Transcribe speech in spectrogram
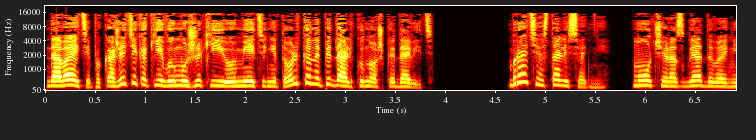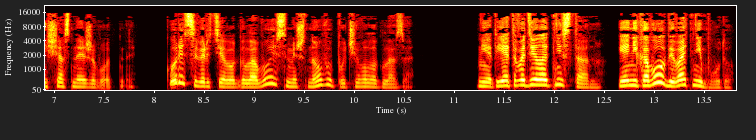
Давайте, покажите, какие вы мужики и умеете не только на педальку ножкой давить». Братья остались одни, молча разглядывая несчастное животное. Курица вертела головой и смешно выпучивала глаза. «Нет, я этого делать не стану. Я никого убивать не буду».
